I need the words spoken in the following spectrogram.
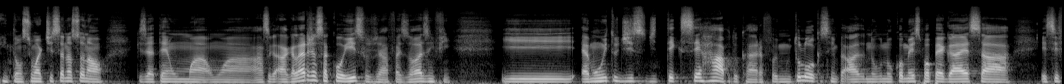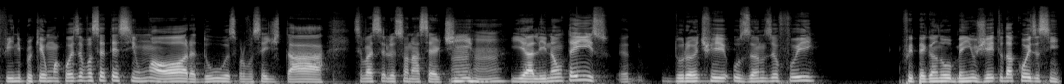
Então, se um artista nacional quiser ter uma. uma a galera já sacou isso, já faz horas, enfim. E é muito disso de ter que ser rápido, cara. Foi muito louco, assim, no, no começo pra eu pegar essa, esse feeling, porque uma coisa é você ter, assim, uma hora, duas pra você editar, você vai selecionar certinho. Uhum. E ali não tem isso. Eu- durante os anos eu fui fui pegando bem o jeito da coisa assim.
